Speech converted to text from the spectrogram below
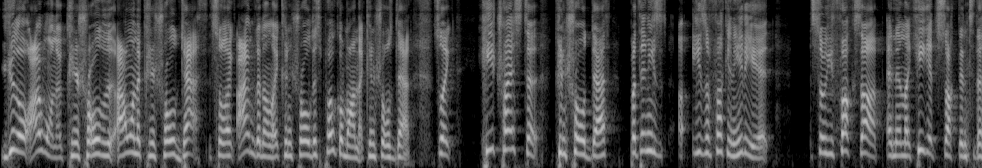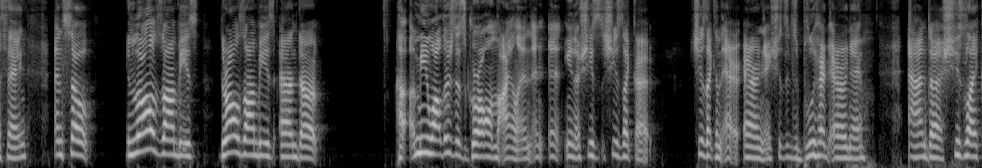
you know, I want to control, the, I want to control death. So like, I'm gonna like control this Pokemon that controls death. So like, he tries to control death, but then he's uh, he's a fucking idiot. So he fucks up, and then like he gets sucked into the thing. And so, you know, they're all zombies. They're all zombies, and uh, uh, meanwhile, there's this girl on the island, and, and you know, she's she's like a She's like an Erune. She's this blue haired Erune. And uh, she's like,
